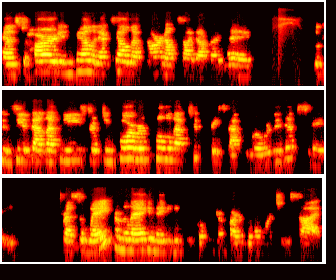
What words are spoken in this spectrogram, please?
Hands to heart, inhale and exhale, left arm outside that right leg. Look and see if that left knee is drifting forward. Pull the left hip crease back, lower the hips maybe. Press away from the leg and maybe you can open your heart a little more to the side.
